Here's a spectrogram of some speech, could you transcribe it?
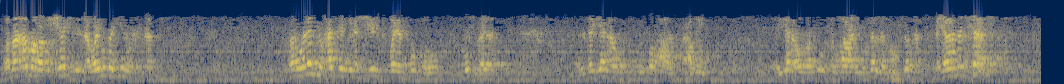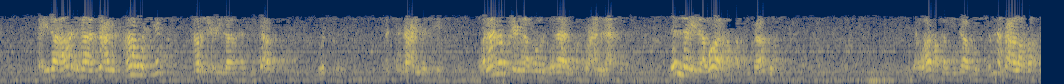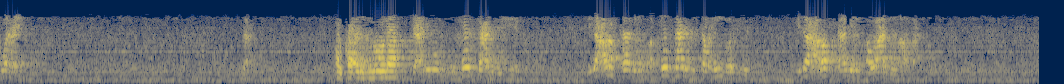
وما أمر بشيء إلا ويبينه للناس. فهو لم يحذر من الشرك ويتركه مجملا. زينه في القرآن العظيم. بينه الرسول صلى الله عليه وسلم بيانا شاملا. فإذا أردنا أن نعرف ما هو الشرك نرجع إلى الكتاب والسنة. حتى نعرف الشرك. ولا نرجع إلى قول فلان وعلان إلا إذا وافق الكتاب والسنة إذا وافق الكتاب والسنة فعلى الرأس والعين نعم القاعدة الأولى يعني كيف تعرف الشيء؟ إذا عرفت هذه كيف تعرف التوحيد والشرك؟ إذا عرفت هذه القواعد الأربع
